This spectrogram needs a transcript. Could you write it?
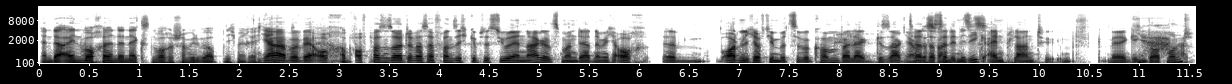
in der einen Woche, in der nächsten Woche schon wieder überhaupt nicht mehr recht. Ja, hat. aber wer auch Ob aufpassen sollte, was er von sich gibt, ist Julian Nagelsmann. Der hat nämlich auch ähm, ordentlich auf die Mütze bekommen, weil er gesagt ja, hat, das dass er den Witz. Sieg einplant äh, gegen ja, Dortmund.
